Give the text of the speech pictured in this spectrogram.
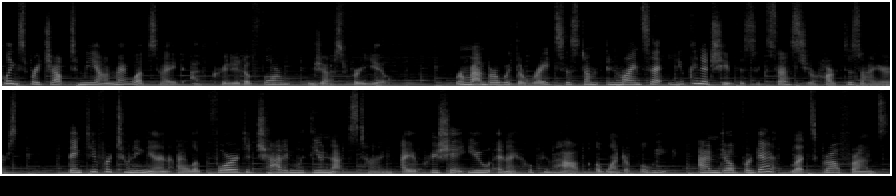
please reach out to me on my website. I've created a form just for you. Remember, with the right system and mindset, you can achieve the success your heart desires Thank you for tuning in. I look forward to chatting with you next time. I appreciate you and I hope you have a wonderful week. And don't forget, let's grow, friends.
